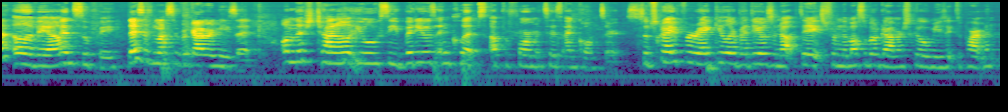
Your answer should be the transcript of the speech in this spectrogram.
Olivia Olivia. and Sophie. This is Musselburgh Grammar Music. On this channel, you will see videos and clips of performances and concerts. Subscribe for regular videos and updates from the Musselburgh Grammar School Music Department.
